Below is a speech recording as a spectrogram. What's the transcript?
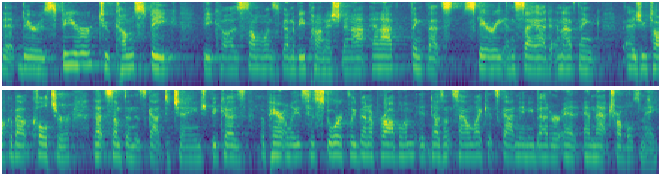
that there is fear to come speak because someone's going to be punished. And I, and I think that's scary and sad. And I think as you talk about culture, that's something that's got to change because apparently it's historically been a problem. It doesn't sound like it's gotten any better, and, and that troubles me.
